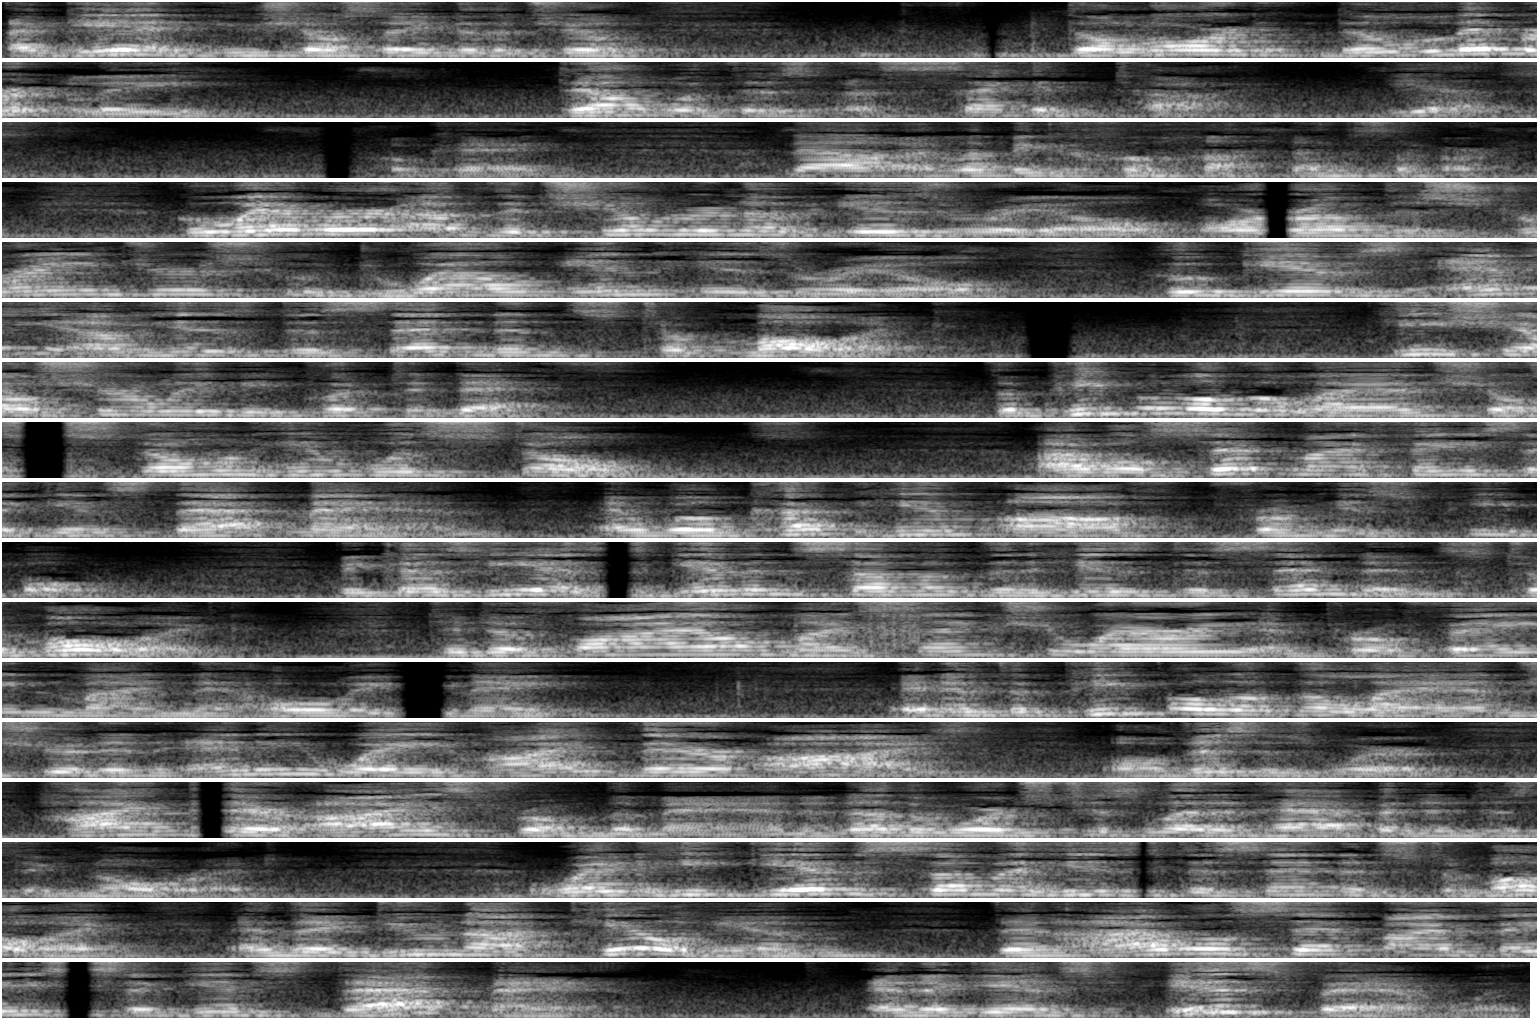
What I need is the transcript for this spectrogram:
Again, you shall say to the children. The Lord deliberately dealt with this a second time. Yes. Okay. Now, let me go on. I'm sorry. Whoever of the children of Israel or of the strangers who dwell in Israel who gives any of his descendants to Moloch, he shall surely be put to death. The people of the land shall stone him with stones. I will set my face against that man and will cut him off from his people, because he has given some of the, his descendants to Moloch to defile my sanctuary and profane my holy name. And if the people of the land should in any way hide their eyes, oh, this is where hide their eyes from the man. In other words, just let it happen and just ignore it. When he gives some of his descendants to Moloch and they do not kill him, then I will set my face against that man and against his family,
